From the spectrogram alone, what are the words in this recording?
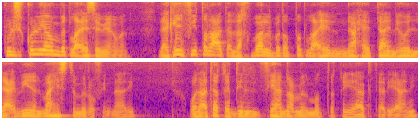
كل كل يوم بيطلع اسم يا man. لكن في طلعت الأخبار اللي بدأت تطلع هي الناحية الثانية اللي هو اللاعبين اللي ما هيستمروا في النادي. وأنا أعتقد دي فيها نوع من المنطقية أكثر يعني.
